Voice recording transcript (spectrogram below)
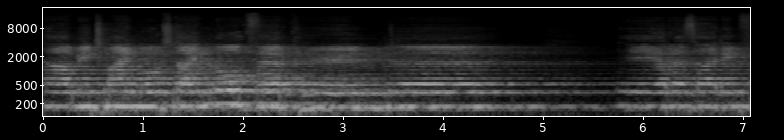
damit mein Mund dein Lob verkünde. Ehre sei dem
